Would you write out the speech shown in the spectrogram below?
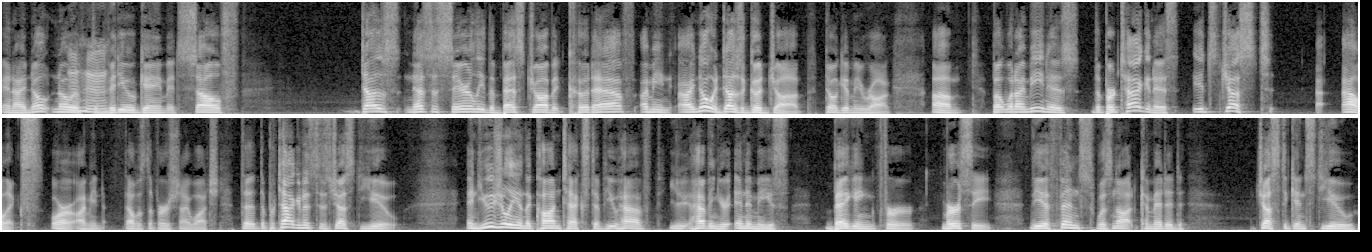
And I don't know if the video game itself does necessarily the best job it could have. I mean, I know it does a good job. Don't get me wrong. Um, but what I mean is the protagonist. It's just Alex, or I mean, that was the version I watched. the The protagonist is just you, and usually in the context of you have you having your enemies begging for mercy, the offense was not committed just against you,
